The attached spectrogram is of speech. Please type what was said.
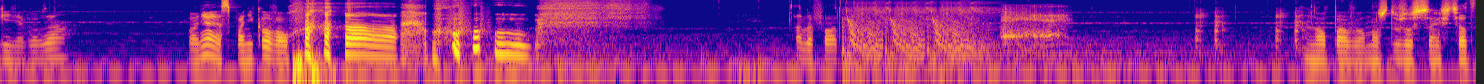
Zginie, prawda? O nie, spanikował. Ale fart. No Paweł, masz dużo szczęścia.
